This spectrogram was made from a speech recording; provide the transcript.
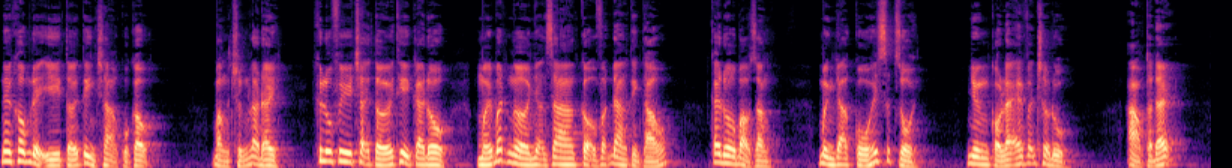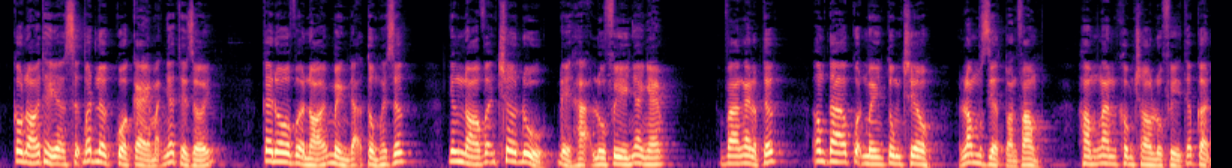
nên không để ý tới tình trạng của cậu. Bằng chứng là đây, khi Luffy chạy tới thì Kaido mới bất ngờ nhận ra cậu vẫn đang tỉnh táo. Kaido bảo rằng mình đã cố hết sức rồi, nhưng có lẽ vẫn chưa đủ. Ảo thật đấy. Câu nói thể hiện sự bất lực của kẻ mạnh nhất thế giới. Kaido vừa nói mình đã tung hết sức, nhưng nó vẫn chưa đủ để hạ Luffy nha anh em. Và ngay lập tức, ông ta cuộn mình tung chiêu, long diệt toàn phòng, hòng ngăn không cho Luffy tiếp cận.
